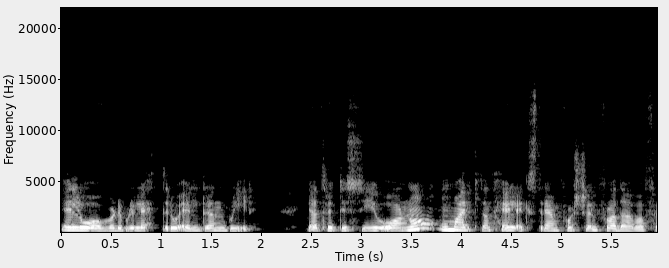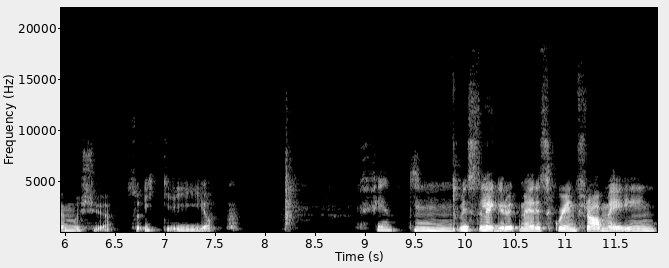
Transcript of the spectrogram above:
jeg lover det blir lettere jo eldre en blir. Jeg er 37 år nå og merket en helt ekstrem forskjell fra da jeg var 25, så ikke gi opp. Fint. Mm, hvis du legger ut mer screen fra mailen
